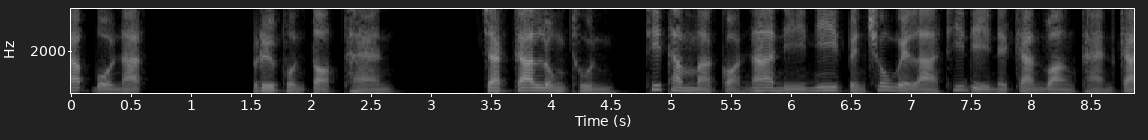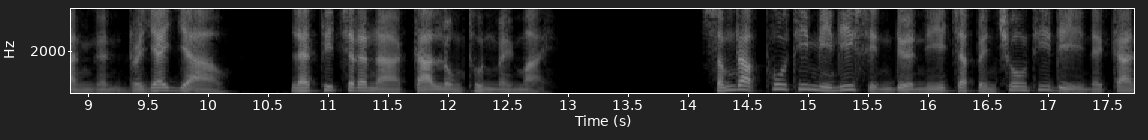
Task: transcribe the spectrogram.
รับโบนัส หรือผลตอบแทน จากการลงทุน ที่ทำมาก่อนหน้านี้นี่เป็นช่วงเวลาที่ดีในการวางแผนการเงินระยะยาว และพิจารณาการลงทุนใหม่ๆสำหรับผู้ที่มีหนี้สินเดือนนี้จะเป็นช่วงที่ดีในการ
